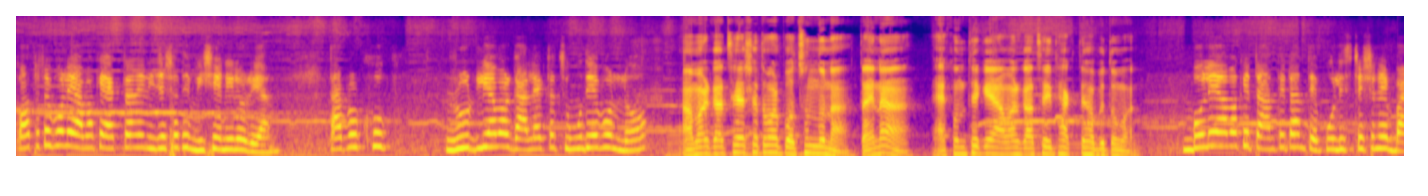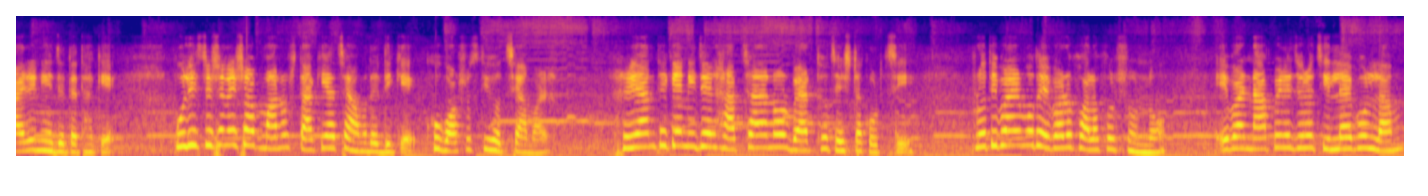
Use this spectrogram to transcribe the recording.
কথাটা বলে আমাকে একটানে নিজের সাথে মিশিয়ে নিল রিয়ান। তারপর খুব রুডলি আমার গালে একটা চুমু দিয়ে বলল আমার কাছে আসা তোমার পছন্দ না তাই না? এখন থেকে আমার কাছেই থাকতে হবে তোমার। বলে আমাকে টানতে টানতে পুলিশ স্টেশনের বাইরে নিয়ে যেতে থাকে। পুলিশ স্টেশনে সব মানুষ তাকিয়ে আছে আমাদের দিকে। খুব অস্বস্তি হচ্ছে আমার। রেয়ান থেকে নিজের হাত ছাড়ানোর ব্যর্থ চেষ্টা করছি। প্রতিবারের মতো এবারও ফলাফল শূন্য। এবার না পেরে জোরে চিল্লায় বললাম,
